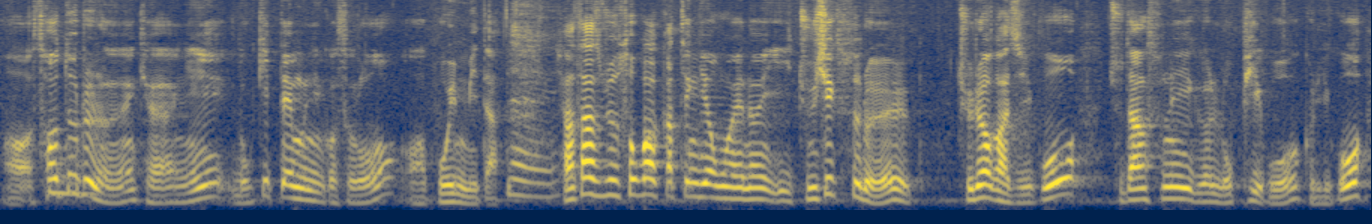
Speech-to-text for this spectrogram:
어, 서두르는 경향이 높기 때문인 것으로 어, 보입니다. 네. 자사주 소각 같은 경우에는 이 주식 수를 줄여가지고 주당 순이익을 높이고 그리고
